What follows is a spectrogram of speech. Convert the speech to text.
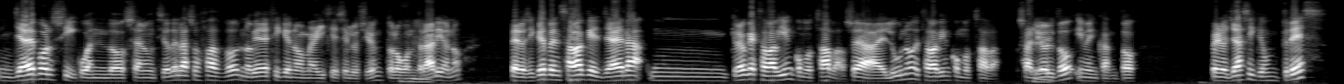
ya de por sí, cuando se anunció de las of Us 2, no voy a decir que no me hiciese ilusión, todo lo contrario, ¿no? Pero sí que pensaba que ya era un... Creo que estaba bien como estaba. O sea, el 1 estaba bien como estaba. Salió Sí. el 2 y me encantó. Pero ya sí que un 3,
